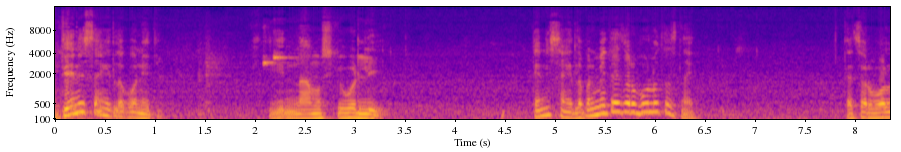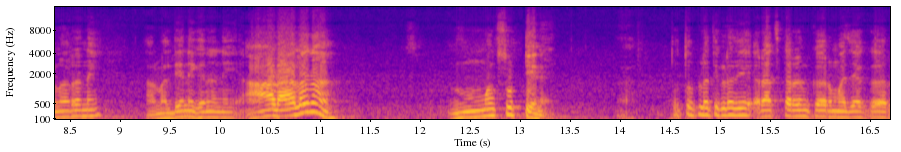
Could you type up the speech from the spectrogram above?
त्यानेच सांगितलं कोणी ती. की नामुष्की ओढली त्यांनीच सांगितलं पण मी त्याच्यावर बोलतच नाही. त्याच्यावर बोलणारा नाही आणि मला देणं घेणं नाही आड आलं ना मग सुट्टी नाही. तो तुपलं तिकडं ते राजकारण कर मजा कर.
